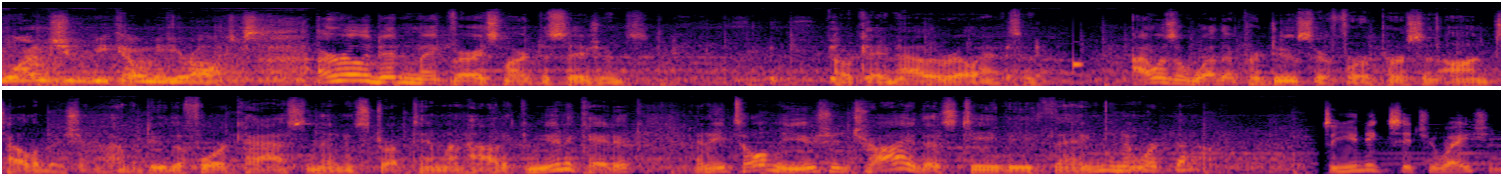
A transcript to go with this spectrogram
Why did you become a meteorologist? I really didn't make very smart decisions. Okay, now the real answer. I was a weather producer for a person on television. I would do the forecast and then instruct him on how to communicate it. And he told me, you should try this TV thing, and it worked out. It's a unique situation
